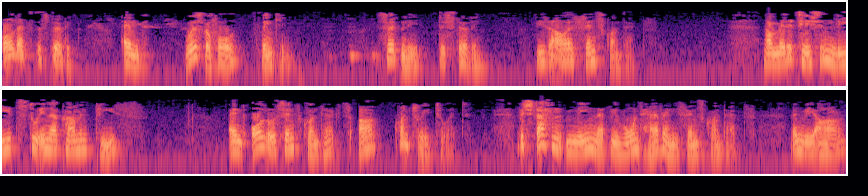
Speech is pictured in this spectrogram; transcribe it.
all that's disturbing. And worst of all, thinking. Certainly disturbing. These are our sense contacts. Now meditation leads to inner calm and peace And all those sense contacts are contrary to it. Which doesn't mean that we won't have any sense contacts when we are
